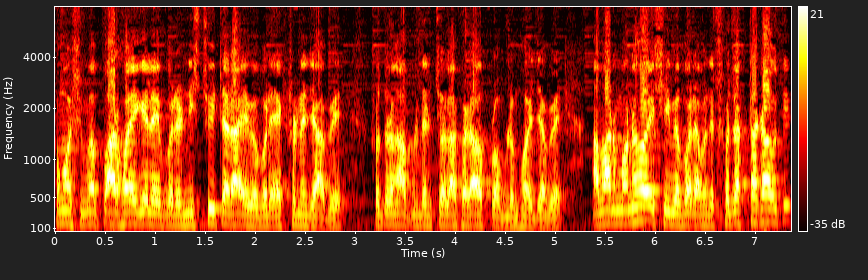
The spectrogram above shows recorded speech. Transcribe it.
সময়সীমা পার হয়ে গেলে এবারে নিশ্চয়ই তারা এ ব্যাপারে অ্যাকশনে যাবে। সুতরাং আপনাদের চলাফেরাও প্রবলেম হয়ে যাবে। আমার মনে হয় সেই ব্যাপারে আমাদের সজাগ থাকা উচিত।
